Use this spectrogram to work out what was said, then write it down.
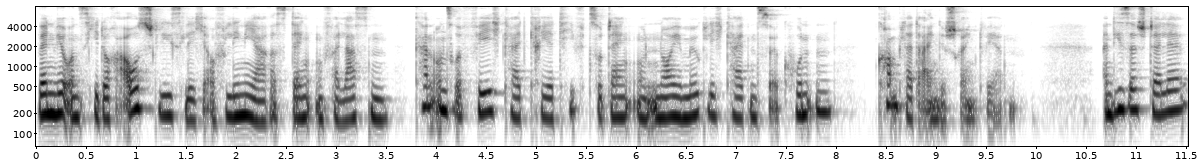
wenn wir uns jedoch ausschließlich auf lineares Denken verlassen, kann unsere Fähigkeit, kreativ zu denken und neue Möglichkeiten zu erkunden, komplett eingeschränkt werden. An dieser Stelle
